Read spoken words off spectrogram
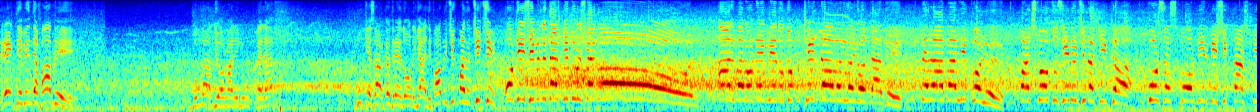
Direkt dibinde Fabri. Kullan diyor Halil Umutmeler. Bu kez arka direğe doğru geldi. Fabri çıkmadı. Çiçi ortaya çevirdi. Ters bir vuruş ve gol! Alvaro Negredo topu kendi ağlarına gönderdi. Beraberlik golü. Maçta 37. dakika. Bursa Spor 1, Beşiktaş 1.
